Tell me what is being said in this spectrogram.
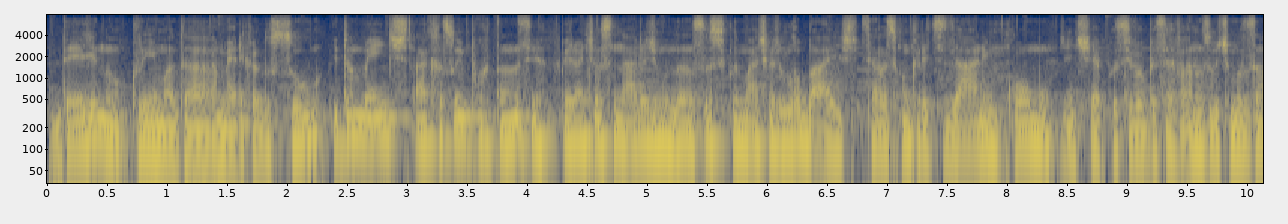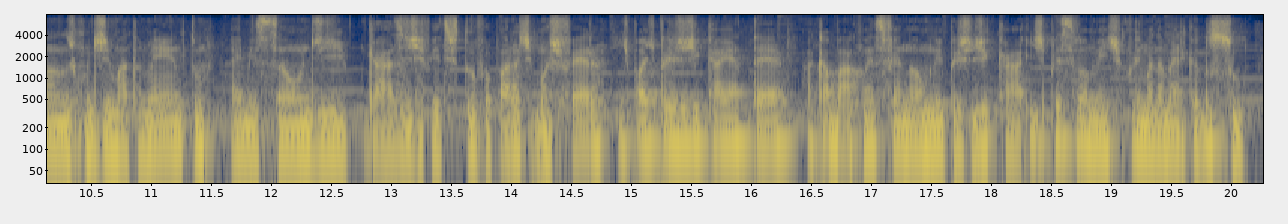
dele no clima da América do Sul e também destaca sua importância perante o cenário de mudanças climáticas globais. Se elas se concretizarem, como a gente é possível observar nos últimos anos, com o desmatamento, a emissão de gases de efeito estufa para a atmosfera, a gente pode prejudicar e até acabar com esse fenômeno e prejudicar expressivamente o clima da América do Sul.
